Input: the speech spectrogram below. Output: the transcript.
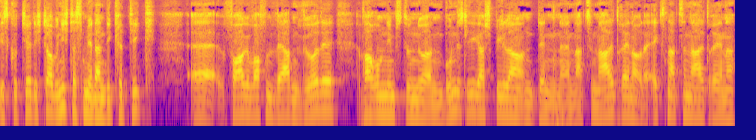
diskutiert, ich glaube nicht, dass mir dann die Kritik äh, vorgeworfen werden würde, warum nimmst du nur einen Bundesligaspieler und den äh, Nationaltrainer oder Ex-Nationaltrainer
